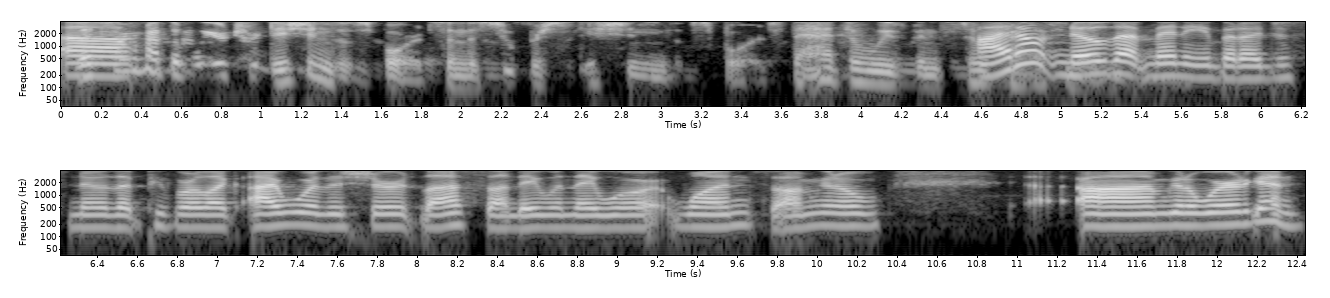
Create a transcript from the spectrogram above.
Let's Um, talk about the weird traditions of sports and the superstitions of sports. That's always been so. I don't know that many, but I just know that people are like, I wore this shirt last Sunday when they wore won, so I'm gonna, I'm gonna wear it again.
